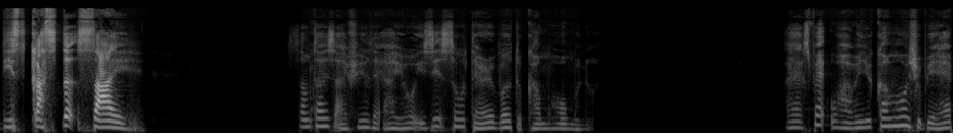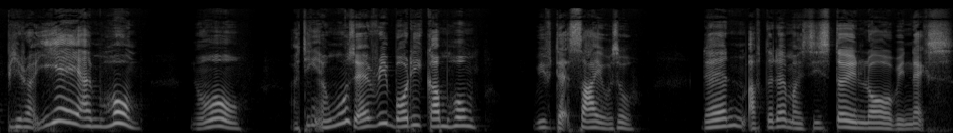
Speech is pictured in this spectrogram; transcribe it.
disgusted sigh. Sometimes I feel that, ayo, is it so terrible to come home or not? I expect, wow, when you come home, you should be happy, right? Yay, I'm home. No, I think almost everybody come home with that sigh also. Then after that, my sister-in-law will be next.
